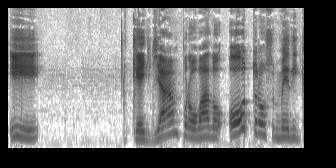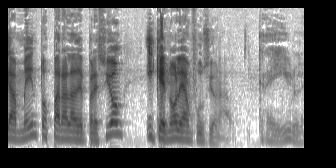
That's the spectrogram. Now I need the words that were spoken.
y que ya han probado otros medicamentos para la depresión y que no le han funcionado. Increíble.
